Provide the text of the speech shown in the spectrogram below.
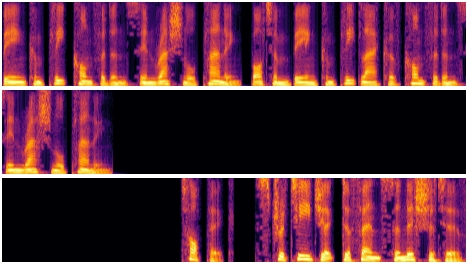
being complete confidence in rational planning, bottom being complete lack of confidence in rational planning. Strategic Defense Initiative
